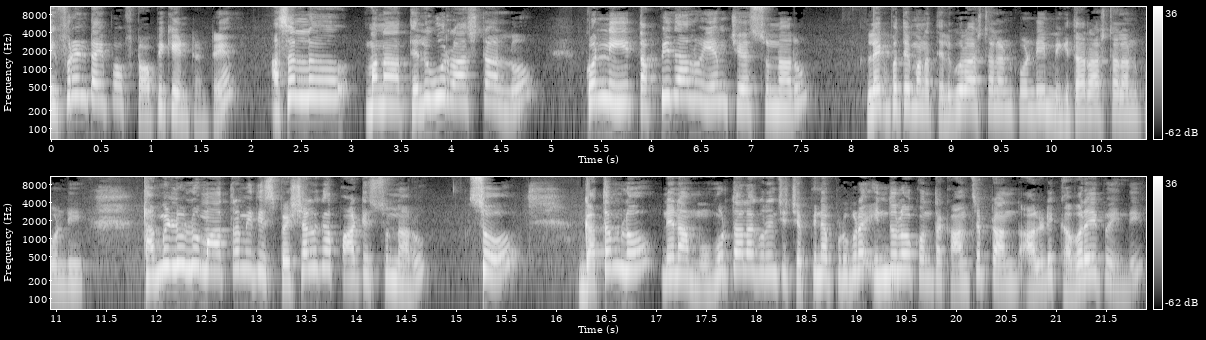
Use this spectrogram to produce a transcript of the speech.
డిఫరెంట్ టైప్ ఆఫ్ టాపిక్ ఏంటంటే అసలు మన తెలుగు రాష్ట్రాల్లో కొన్ని తప్పిదాలు ఏం చేస్తున్నారు? లేకపోతే మన తెలుగు రాష్ట్రాలు అనుకోండి మిగతా రాష్ట్రాలు అనుకోండి తమిళులు మాత్రం ఇది స్పెషల్గా పాటిస్తున్నారు. సో గతంలో నేను ఆ ముహూర్తాల గురించి చెప్పినప్పుడు కూడా ఇందులో కొంత కాన్సెప్ట్ ఆల్రెడీ కవర్ అయిపోయింది.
